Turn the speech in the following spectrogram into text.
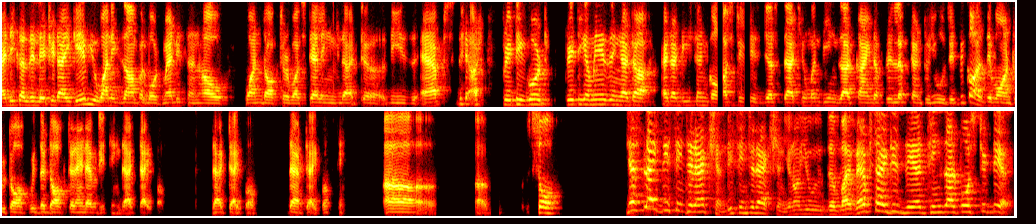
medical related i gave you one example about medicine how one doctor was telling me that uh, these apps they are pretty good pretty amazing at a at a decent cost. It is just that human beings are kind of reluctant to use it because they want to talk with the doctor and everything that type of that type of that type of thing. Uh, uh, so just like this interaction this interaction you know you the website is there things are posted there.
